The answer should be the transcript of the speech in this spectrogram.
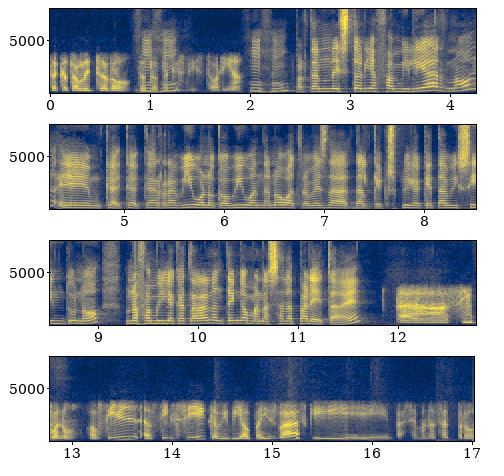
de catalitzador de tota Mhm. aquesta història. Uh -huh. Per tant, una història familiar, no?, eh, que, que, que reviuen o que viuen de nou a través de, del que explica aquest avi Cinto, no?, una família catalana, entenc, amenaçada per ETA, eh? Uh, sí, bueno, el fill, el fill sí, que vivia al País Basc i va ser amenaçat, però,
